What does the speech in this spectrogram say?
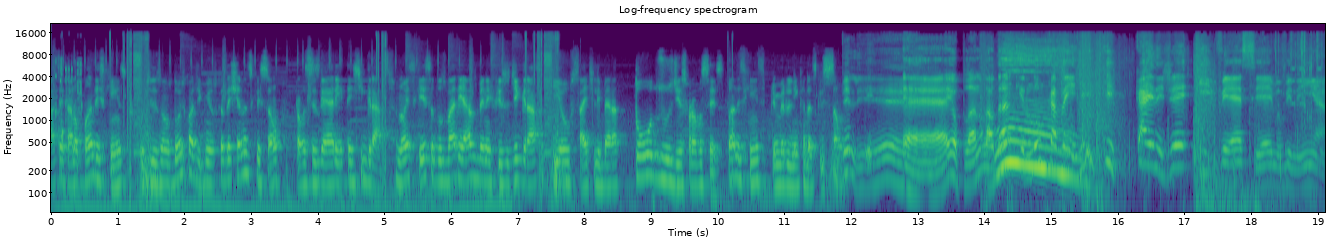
Basta entrar no Panda Skins, utilizando os dois codiguinhos que eu deixei na descrição para vocês ganharem itens de graça. Não esqueça dos variados benefícios de graça que o site libera todos os dias para vocês. Panda Skins, primeiro link na descrição. Beleza. É, e o plano Léo Drank, uh. Lucas Henrique, KNG e VSM, o Vilinha.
